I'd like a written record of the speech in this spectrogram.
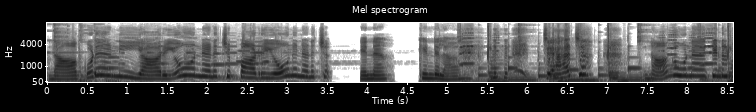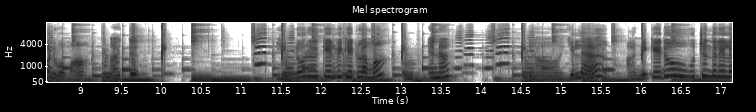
நான் கூட நீ யாரையோ நினைச்சு பாடுறியோன்னு நினைச்சேன். என்ன? கிண்டலா? சேச்ச நாங்க உன்னை கிண்டல் பண்ணுவோமா? அது. இன்னொரு கேள்வி கேட்கலாமா? என்ன? இல்ல அன்னைக்கு ஏதோ உச்சந்தலையில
